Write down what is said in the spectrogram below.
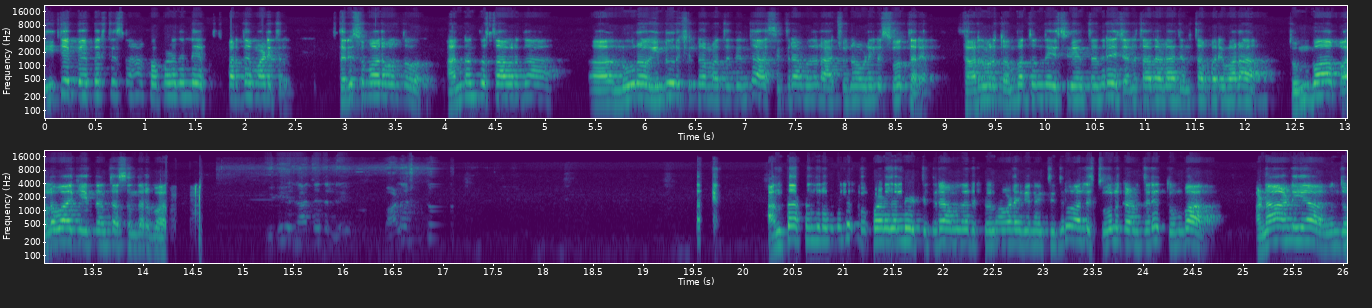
ಬಿಜೆಪಿ ಅಭ್ಯರ್ಥಿ ಸಹ ಕೊಪ್ಪಳದಲ್ಲಿ ಸ್ಪರ್ಧೆ ಮಾಡಿದ್ರು. ಸರಿಸುಮಾರು ಒಂದು ಹನ್ನೊಂದು ಸಾವಿರದ ನೂರ ಇನ್ನೂರು ಚಿಲ್ಲರ ಮತದಿಂದ ಸಿದ್ದರಾಮಯ್ಯವರು ಆ ಚುನಾವಣೆಯಲ್ಲಿ ಸೋತಾರೆ. ಸಾವಿರದ ಒಂಬೈನೂರ ತೊಂಬತ್ತೊಂದನೇ ಇಸ್ವಿ ಅಂತಂದ್ರೆ ಜನತಾದಳ ಜನತಾ ಪರಿವಾರ ತುಂಬಾ ಬಲವಾಗಿ ಇದ್ದಂತ ಸಂದರ್ಭ. ಇಡೀ ರಾಜ್ಯದಲ್ಲಿ ಬಹಳಷ್ಟು ಅಂತ ಸಂದರ್ಭದಲ್ಲಿ ಕೊಪ್ಪಳದಲ್ಲಿ ಸಿದ್ದರಾಮಯ್ಯ ಚುನಾವಣೆಗೆ ನಿಂತಿದ್ರು. ಅಲ್ಲಿ ಸೋಲು ಕಾಣ್ತಾರೆ. ತುಂಬಾ ಹಣಾಹಣಿಯ ಒಂದು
